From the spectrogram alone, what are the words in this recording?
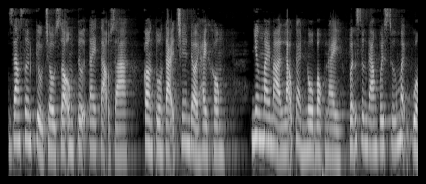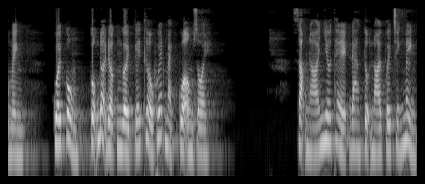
Giang Sơn Cửu Châu do ông tự tay tạo ra, còn tồn tại trên đời hay không. Nhưng may mà lão cải nô bộc này vẫn xứng đáng với sứ mệnh của mình. Cuối cùng, cũng đợi được người kế thừa huyết mạch của ông rồi. Giọng nói như thể đang tự nói với chính mình,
